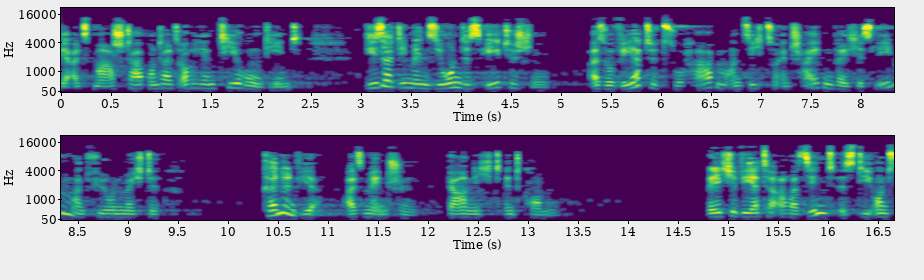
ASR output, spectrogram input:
der als Maßstab und als Orientierung dient. Dieser Dimension des Ethischen, also Werte zu haben und sich zu entscheiden, welches Leben man führen möchte, können wir als Menschen gar nicht entkommen. Welche Werte aber sind es, die uns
